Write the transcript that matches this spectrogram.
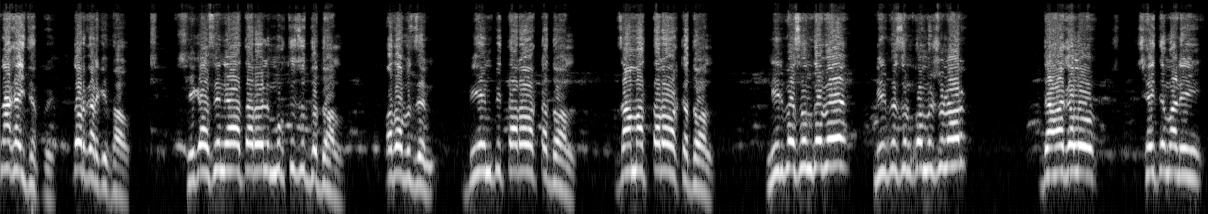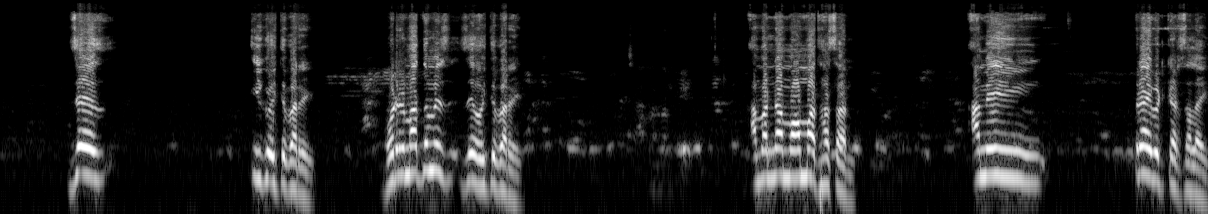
না খাই থাকবে দরকার কি ভাও? শেখ হাসিনা তার হলো মুক্তিযুদ্ধ দল। কথা বুঝছেন? বিএনপি তারাও একটা দল, জামাত তারাও একটা দল। নির্বাচন দেবে, নির্বাচন কমিশনার। দেখা গেল সেইতে মানে যে ই করতে পারে, ভোটের মাধ্যমে যে হইতে পারে। আমার নাম মোহাম্মদ হাসান। আমি প্রাইভেট কার চালাই।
